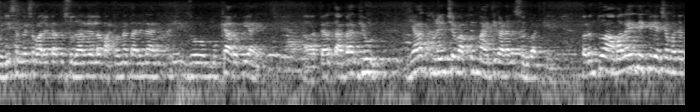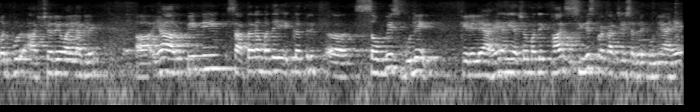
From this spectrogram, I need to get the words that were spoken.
विधी संघर्ष बालकाचा सुधारलेला पाठवण्यात आलेला आहे आणि जो मुख्य आरोपी आहे त्याला ताब्यात घेऊन ह्या गुन्ह्यांच्या बाबतीत माहिती काढायला सुरुवात केली. परंतु आम्हालाही देखील याच्यामध्ये भरपूर आश्चर्य व्हायला लागले. ह्या आरोपींनी साताऱ्यामध्ये एकत्रित सव्वीस गुन्हे केलेले आहे आणि याच्यामध्ये फार सिरियस प्रकारचे सगळे गुन्हे आहे.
